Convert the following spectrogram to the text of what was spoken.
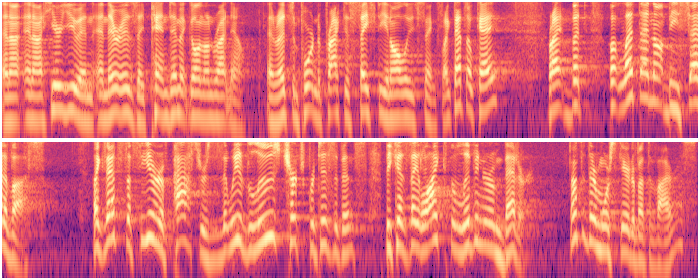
and I, and I hear you, and, and there is a pandemic going on right now and it's important to practice safety and all these things. Like, that's okay, right? But, but let that not be said of us. Like, that's the fear of pastors, is that we would lose church participants because they like the living room better. Not that they're more scared about the virus,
